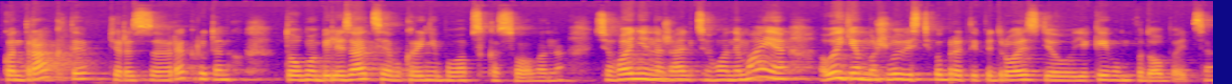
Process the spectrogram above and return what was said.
контракти, через рекрутинг, то мобілізація в Україні була б скасована. Сьогодні, на жаль, цього немає, але є можливість вибрати підрозділ, який вам подобається.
